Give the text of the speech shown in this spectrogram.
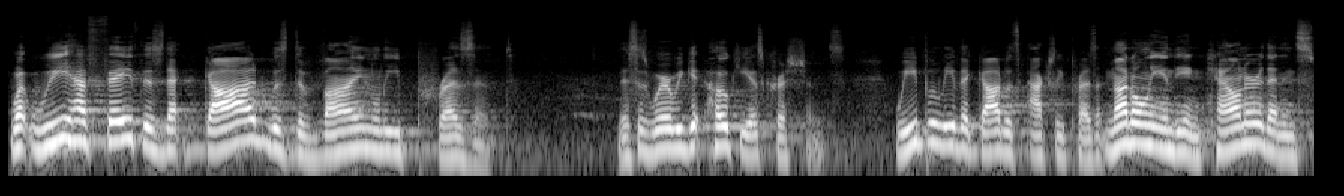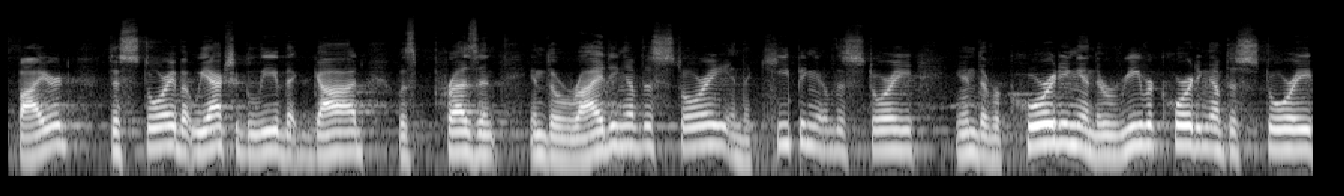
what we have faith is that God was divinely present. This is where we get hokey as Christians. We believe that God was actually present, not only in the encounter that inspired the story, but we actually believe that God was present in the writing of the story, in the keeping of the story, in the recording and the re recording of the story.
